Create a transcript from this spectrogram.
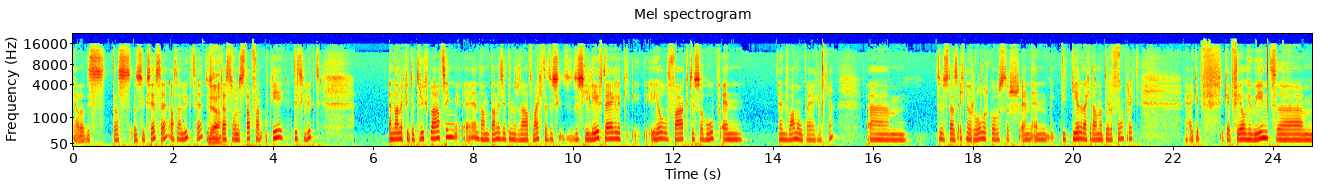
Ja, dat is, dat is een succes, hè, als dat lukt. Hè. Dus Ja. dat is zo'n stap van, oké, het is gelukt. En dan heb je de terugplaatsing hè, en dan, dan is het inderdaad wachten. Dus, dus je leeft eigenlijk heel vaak tussen hoop en, en wanhoop eigenlijk. Hè. Ehm, dus dat is echt een rollercoaster. En, en die keren dat je dan een telefoon krijgt, ja, ik heb, ik heb veel geweend. Ehm,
